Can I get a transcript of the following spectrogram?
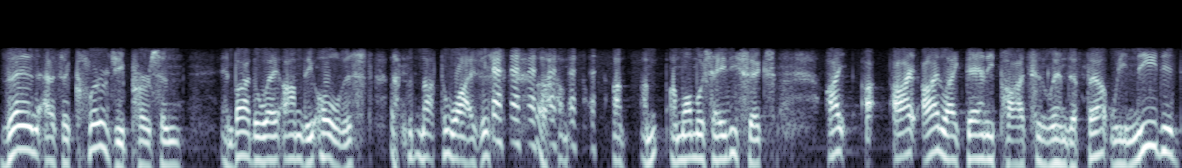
Then as a clergy person, and by the way, I'm the oldest, not the wisest. um, I'm, I'm I'm almost 86. I I I like Danny Potts and Lynda felt we needed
